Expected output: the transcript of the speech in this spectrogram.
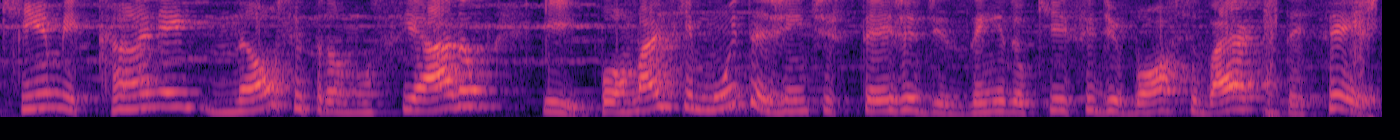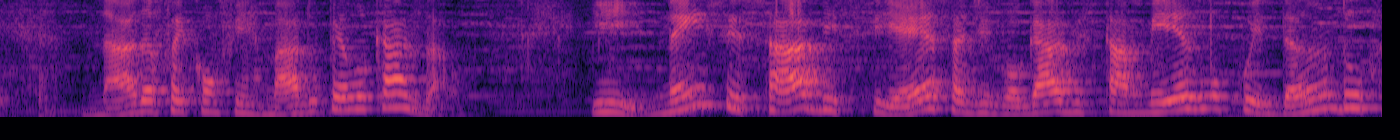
Kim e Kanye não se pronunciaram e, por mais que muita gente esteja dizendo que esse divórcio vai acontecer, nada foi confirmado pelo casal. E nem se sabe se essa advogada está mesmo cuidando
